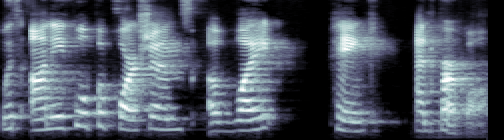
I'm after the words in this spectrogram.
with unequal proportions of white, pink, and purple.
